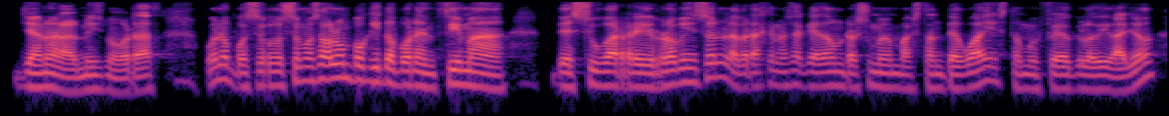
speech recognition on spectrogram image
Ya no era el mismo, ¿verdad? Bueno, pues os hemos hablado un poquito por encima de Sugar Ray Robinson. La verdad es que nos ha quedado un resumen bastante guay. Está muy feo que lo diga yo.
